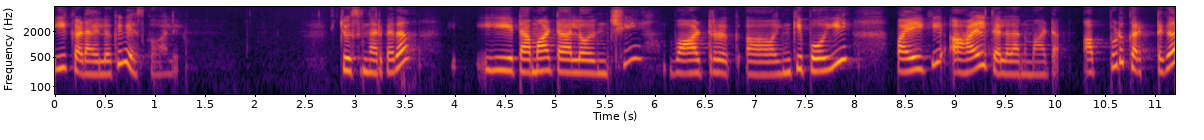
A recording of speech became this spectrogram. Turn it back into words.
ఈ కడాయిలోకి వేసుకోవాలి. చూస్తున్నారు కదా? ఈ టమాటాలోంచి వాటర్ ఇంకిపోయి పైకి ఆయిల్ తెల్లాలన్నమాట అప్పుడు కరెక్ట్గా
